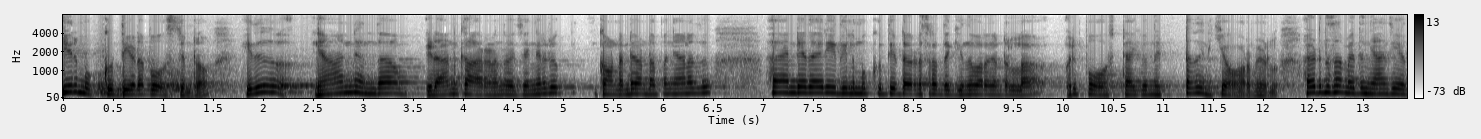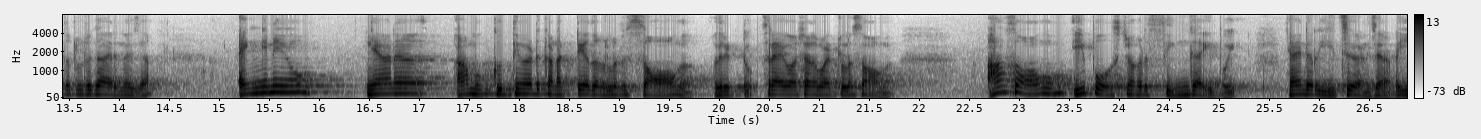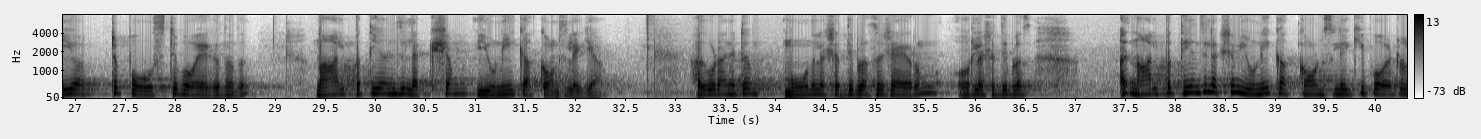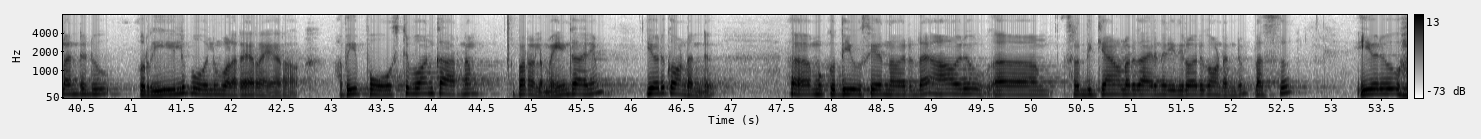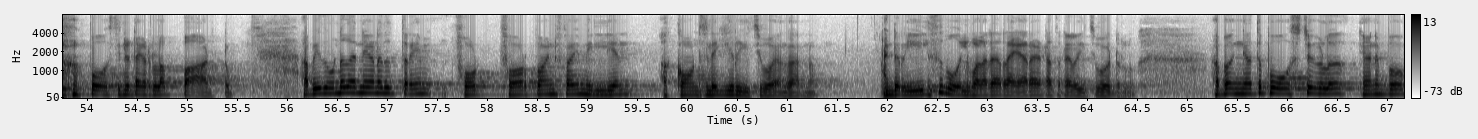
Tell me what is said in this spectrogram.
ഈ ഒരു മുക്കുത്തിയുടെ പോസ്റ്റ് ഉണ്ടോ? ഇത് ഞാൻ എന്താ ഇടാൻ കാരണം എന്ന് വെച്ചാൽ ഇങ്ങനെ ഒരു കോണ്ടന്റ് കണ്ടപ്പോൾ ഞാനത് എന്റേതായ രീതിയിൽ മുക്കുത്തിയിട്ട് അവരുടെ ശ്രദ്ധയ്ക്ക് എന്ന് പറഞ്ഞിട്ടുള്ള ഒരു പോസ്റ്റാക്കി ഒന്ന് ഇട്ടത് എനിക്ക് ഓർമ്മയുള്ളൂ. അത് ഇടുന്ന സമയത്ത് ഞാൻ ചെയ്തിട്ടുള്ളൊരു കാര്യം എന്ന് വെച്ചാൽ എങ്ങനെയോ ഞാൻ ആ മുക്കുത്തിയുമായിട്ട് കണക്ട് ചെയ്തിട്ടുള്ളൊരു സോങ് അതിലിട്ടു. ശ്രേയഘോഷാലുമായിട്ടുള്ള സോങ് ആ സോങ്ങും ഈ പോസ്റ്റും അങ്ങോട്ട് സിങ്ക് ആയിപ്പോയി ഞാൻ എന്റെ റീച്ച് കാണിച്ചു ഈ ഒറ്റ പോസ്റ്റ് പോയേക്കുന്നത് നാൽപ്പത്തിയഞ്ച് ലക്ഷം യുണീക്ക് അക്കൗണ്ട്സിലേക്കാണ് അത് കൂടാഞ്ഞിട്ട് മൂന്ന് ലക്ഷത്തി പ്ലസ് ഷെയറും ഒരു ലക്ഷത്തി പ്ലസ് നാൽപ്പത്തിയഞ്ച് ലക്ഷം യുണീക്ക് അക്കൗണ്ട്സിലേക്ക് പോയിട്ടുള്ള എന്റെ ഒരു റീൽ പോലും വളരെ റയറാണ് അപ്പോൾ ഈ പോസ്റ്റ് പോകാൻ കാരണം പറഞ്ഞല്ലോ മെയിൻ കാര്യം ഈ ഒരു കോണ്ടന്റ് മുക്കുത്തി യൂസ് ചെയ്യുന്നവരുടെ ആ ഒരു ശ്രദ്ധിക്കാനുള്ള ഒരു കാര്യം രീതിയിലുള്ള ഒരു കോണ്ടന്റും പ്ലസ് ഈ ഒരു പോസ്റ്റിന്റെ ഇട്ടായിട്ടുള്ള പാട്ടും. അപ്പോൾ ഇതുകൊണ്ട് തന്നെയാണ് ഇത് ഇത്രയും four four point five million അക്കൗണ്ട്സിലേക്ക് reach പോകാൻ കാരണം. എന്റെ റീൽസ് പോലും വളരെ റയറായിട്ട് അത്ര റീച്ച് പോയിട്ടുള്ളൂ. അപ്പോൾ ഇങ്ങനത്തെ പോസ്റ്റുകൾ ഞാനിപ്പോൾ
